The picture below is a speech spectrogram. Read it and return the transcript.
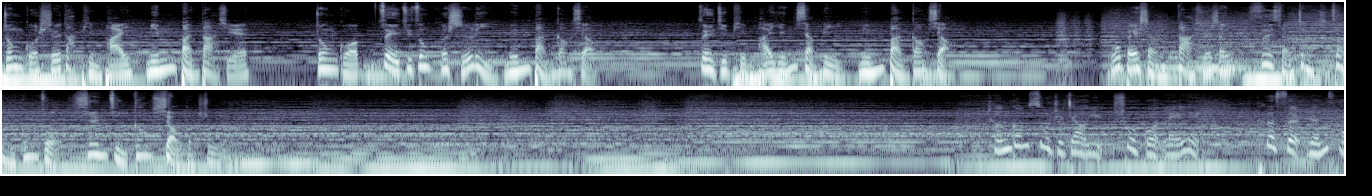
中国十大品牌民办大学。中国最具综合实力民办高校，最具品牌影响力民办高校，湖北省大学生思想政治教育工作先进高校等殊荣。成功素质教育硕果累累，特色人才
